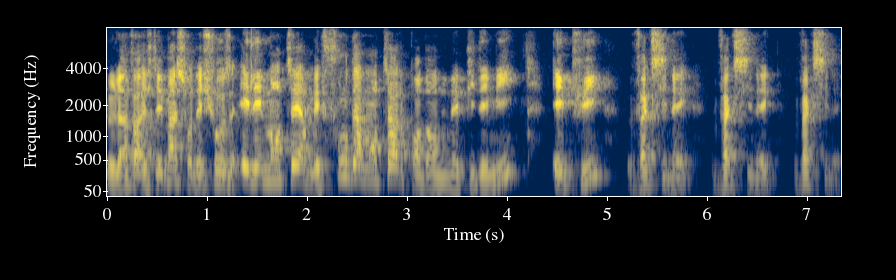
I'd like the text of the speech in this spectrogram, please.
lavage des mains, sur des choses élémentaires mais fondamentales pendant une épidémie, et puis vacciner, vacciner, vacciner.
